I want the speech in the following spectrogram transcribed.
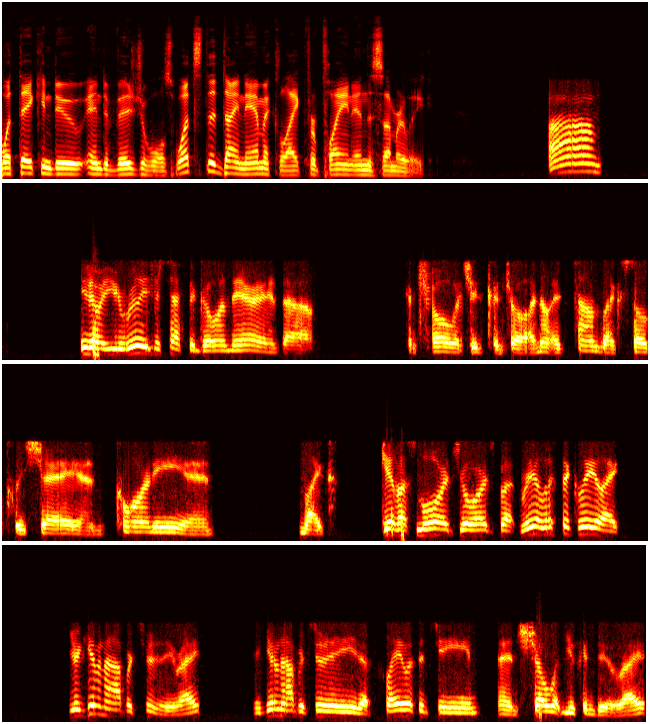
what they can do individuals what's the dynamic like for playing in the summer league Um, you know, you really just have to go in there and uh, control what you control. I know it sounds like so cliche and corny and like give us more, George, but realistically, like you're given an opportunity, right? You're given an opportunity to play with the team and show what you can do, right?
